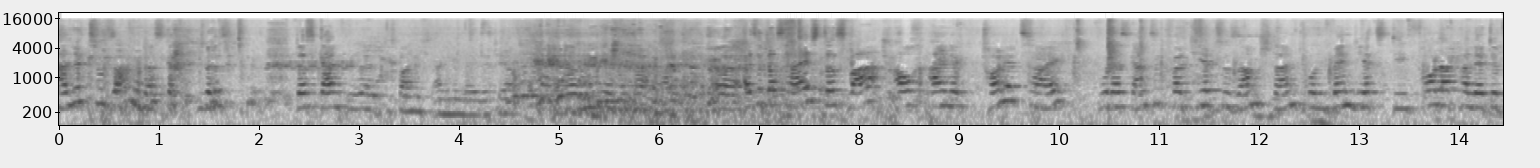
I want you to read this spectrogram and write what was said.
alle zusammen, das, das, das, Ganze, äh, das war nicht angemeldet, ja. Also das heißt, das war auch eine tolle Zeit, wo das ganze Quartier zusammenstand und wenn jetzt die Fauler-Palette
